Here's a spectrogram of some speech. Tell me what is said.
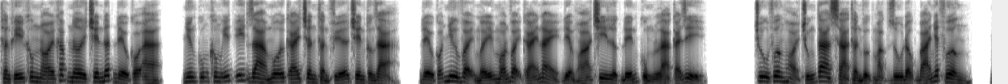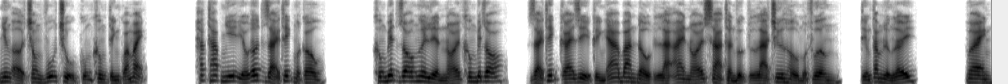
Thần khí không nói khắp nơi trên đất đều có a nhưng cũng không ít ít ra mỗi cái chân thần phía trên cường giả, đều có như vậy mấy món vậy cái này điểm hóa chi lực đến cùng là cái gì? Chu phương hỏi chúng ta xả thần vực mặc dù độc bá nhất phương, nhưng ở trong vũ trụ cũng không tính quá mạnh. Hát tháp nhĩ yếu ớt giải thích một câu. Không biết do ngươi liền nói không biết rõ, giải thích cái gì kình a ban đầu là ai nói xả thần vực là chư hầu một phương, tiếng tăm lừng lẫy. Vê anh.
